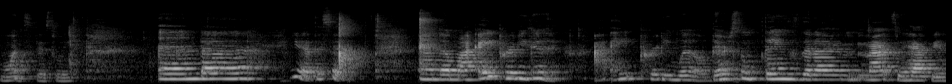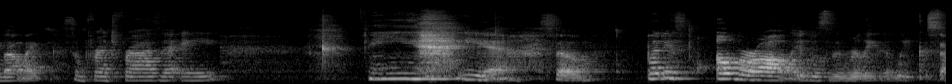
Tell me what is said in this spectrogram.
once this week. And uh, yeah, that's it. And um, I ate pretty good. Ate pretty well. There's some things that I'm not too happy about, like some french fries I ate. Yeah, so, but it's overall, it was a really good week. So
